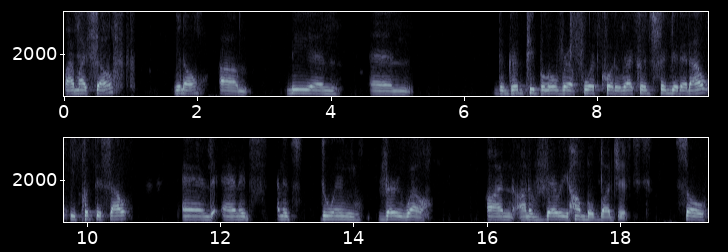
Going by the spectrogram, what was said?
by myself, you know. Um, me and and the good people over at Fourth Quarter Records figured it out. We put this out, and and it's and it's doing very well on on a very humble budget. So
